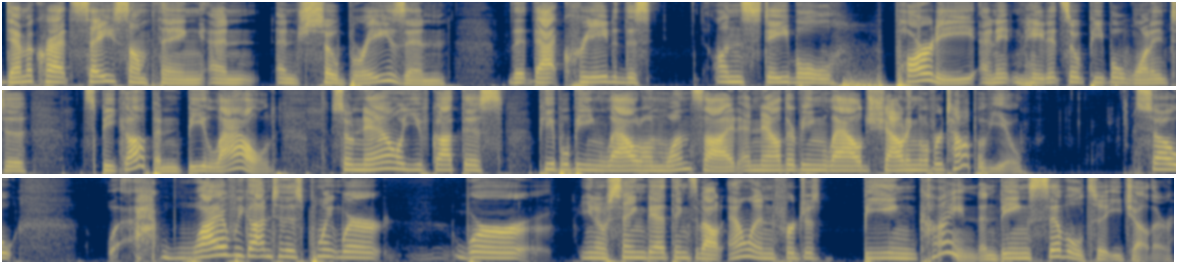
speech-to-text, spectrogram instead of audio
Democrats say something and and so brazen that that created this unstable party and it made it so people wanted to speak up and be loud. So now you've got this people being loud on one side, and now they're being loud shouting over top of you. So, why have we gotten to this point where we're, you know, saying bad things about Ellen for just being kind and being civil to each other?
